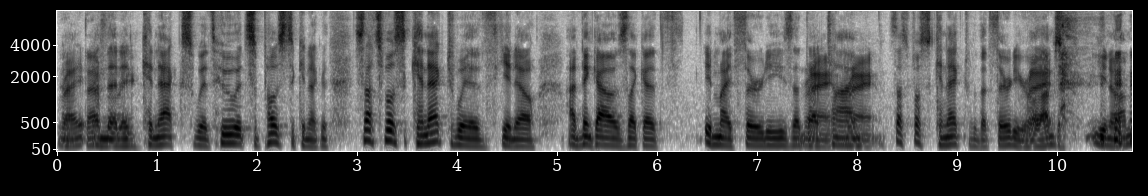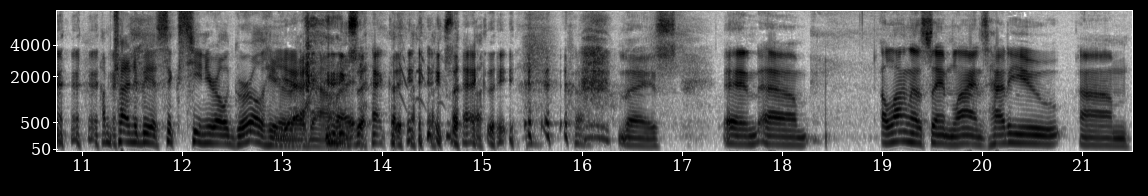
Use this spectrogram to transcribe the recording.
Yeah, Right. and that it connects with who it's supposed to connect with. It's not supposed to connect with, you know, I think I was like a th- in my 30s at that Right, time. right. It's not supposed to connect with a 30 year old. I'm, you know, I'm, I'm trying to be a 16 year old girl here right now. Right? exactly, exactly. nice. And um, along those same lines, how do you, um,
